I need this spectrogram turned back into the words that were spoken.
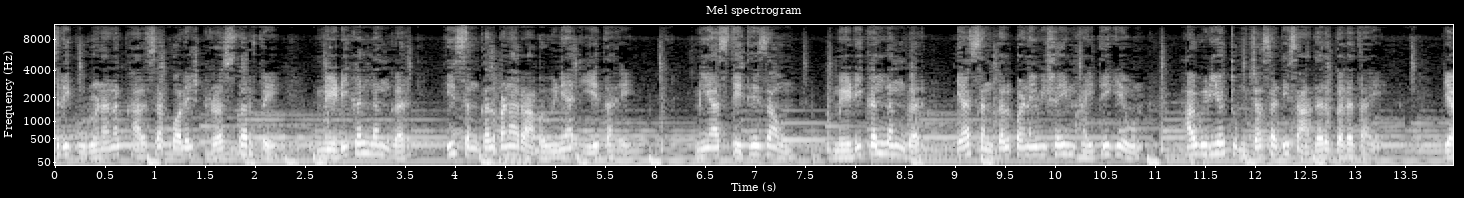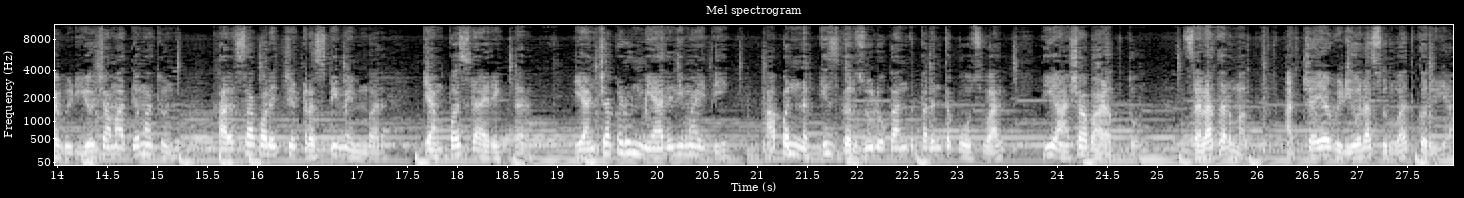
श्री गुरुनानक खालसा कॉलेज ट्रस्ट तर्फे मेडिकल लंगर ही संकल्पना राबविण्यात येत आहे. मी आज तेथे जाऊन मेडिकल लंगर या संकल्पनेविषयी माहिती घेऊन हा व्हिडिओ तुमच्यासाठी सादर करत आहे. या व्हिडिओच्या माध्यमातून खालसा कॉलेजचे ट्रस्टी मेंबर कॅम्पस डायरेक्टर यांच्याकडून मिळालेली माहिती आपण नक्कीच गरजू लोकांपर्यंत पोहोचवाल ही आशा बाळगतो. चला तर मग आजच्या या व्हिडिओला सुरुवात करूया.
